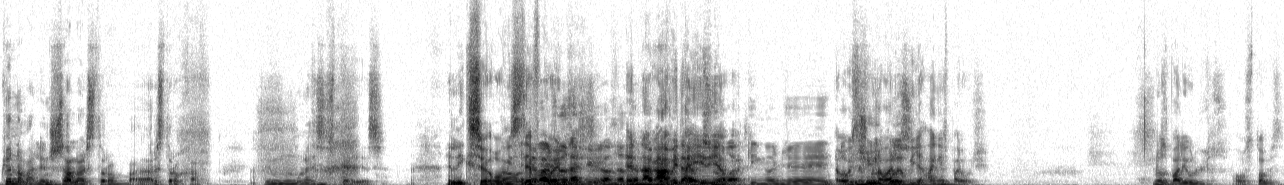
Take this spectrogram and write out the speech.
Ποιον να βάλει, δεν έχεις άλλο αριστερό, αριστερό χαπ. Δεν μου λες ιστορίες. Δεν ξέρω, εγώ Ο πιστεύω Βαζιός είναι έχει καμιά ε, να δεκαπέντε κάνει τα παιχνίδια ίδια. στο Μαρκίνιο και- Εγώ Έχει πιστεύω να βάλει είκοσι. τους Βιαχάνιες πάει όχι. Να τους βάλει ούλους, όπως το πες.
